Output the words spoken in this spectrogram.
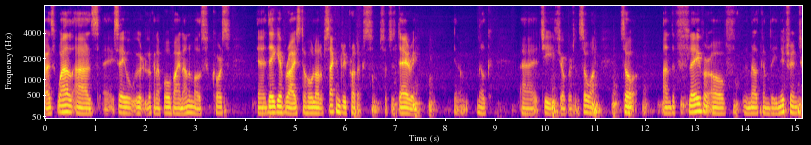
as well as, uh, say, we are looking at bovine animals, of course, uh, they give rise to a whole lot of secondary products, such as dairy, you know, milk, uh, cheese, yogurt, and so on. So, and the flavor of the milk and the nutrient,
